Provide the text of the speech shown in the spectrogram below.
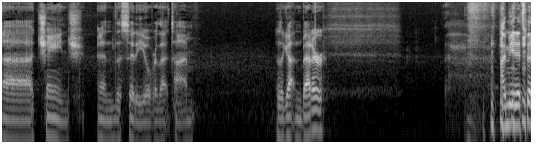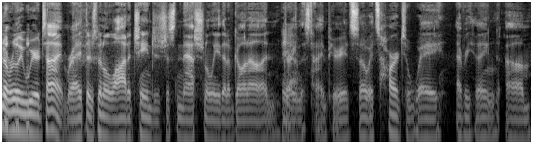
uh, change in the city over that time? Has it gotten better? I mean, it's been a really weird time, right? There's been a lot of changes just nationally that have gone on during Yeah. this time period. So it's hard to weigh everything. Um,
